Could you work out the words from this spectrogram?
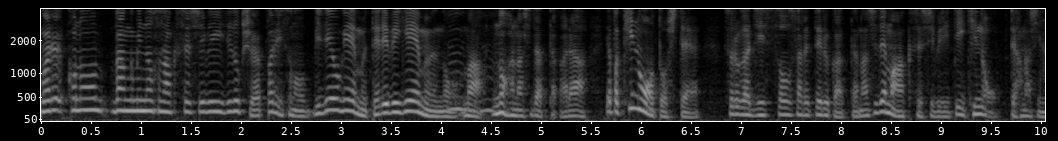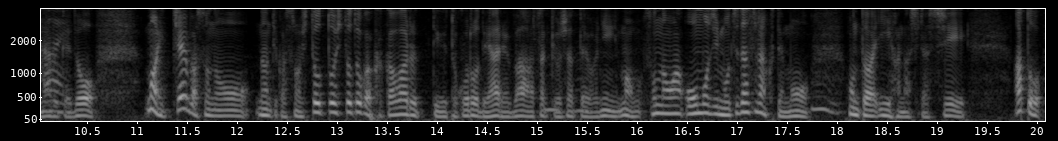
我々この番組のそのアクセシビリティ読書はやっぱりそのビデオゲームテレビゲームの,、うんうんまあの話だったからやっぱ機能としてそれが実装されてるかって話で、まあ、アクセシビリティ機能って話になるけど、まあ言っちゃえばそのなんていうかその人と人とが関わるっていうところであればさっきおっしゃったように、まあ、そんな大文字持ち出さなくても本当はいい話だしあと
